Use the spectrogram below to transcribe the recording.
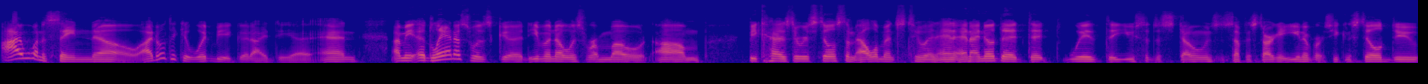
I want to say no. I don't think it would be a good idea. And I mean, Atlantis was good, even though it was remote, um, because there was still some elements to it. And and I know that that with the use of the stones and stuff in Stargate Universe, you can still do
